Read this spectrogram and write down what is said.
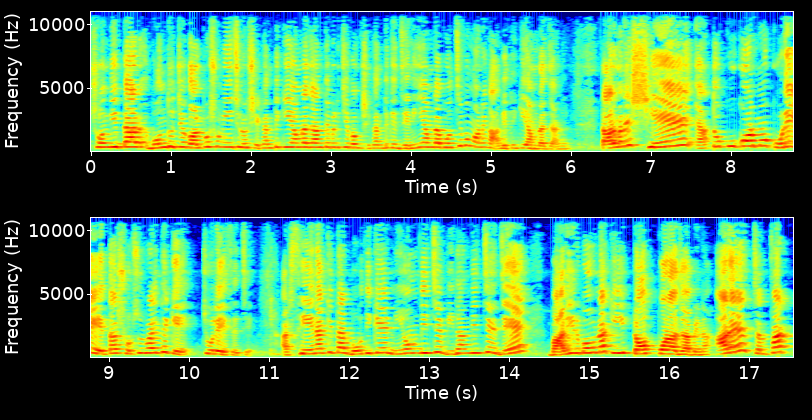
সন্দীপদার বন্ধুর যে গল্প শুনিয়েছিল, সেখান থেকেই আমরা জানতে পেরেছি এবং সেখান থেকে জেনেই আমরা বলছি এবং অনেক আগে থেকেই আমরা জানি। তার মানে সে এত কুকর্ম করে তার শ্বশুরবাড়ি থেকে চলে এসেছে। আর সে নাকি তার বৌদিকে নিয়ম দিচ্ছে, বিধান দিচ্ছে যে বাড়ির বউ নাকি টপ পরা যাবে না। আরে, চল ফাট।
